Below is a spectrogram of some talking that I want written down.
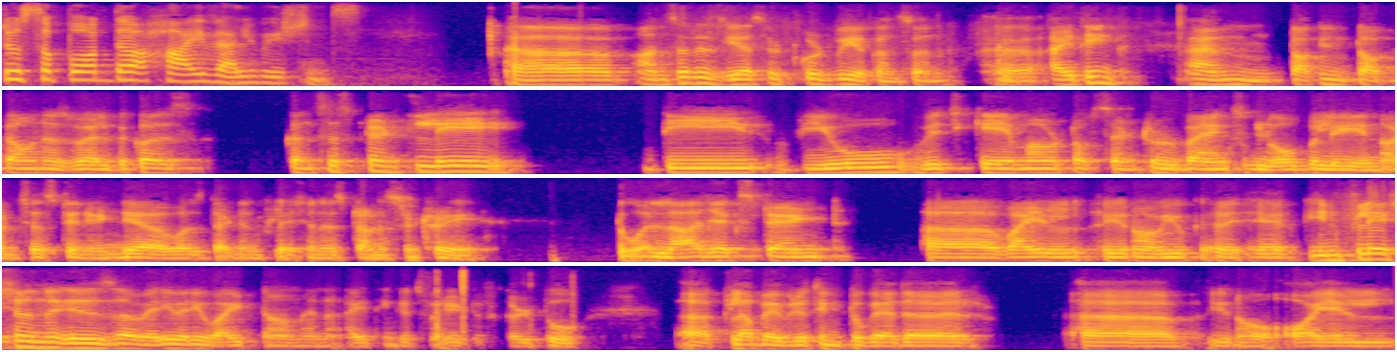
to support the high valuations? Uh, answer is yes, it could be a concern. Uh, I think I'm talking top down as well because consistently the view which came out of central banks globally, not just in India, was that inflation is transitory. To a large extent, uh, while you know, you, uh, inflation is a very very wide term, and I think it's very difficult to uh, club everything together. Uh, you know, oil,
